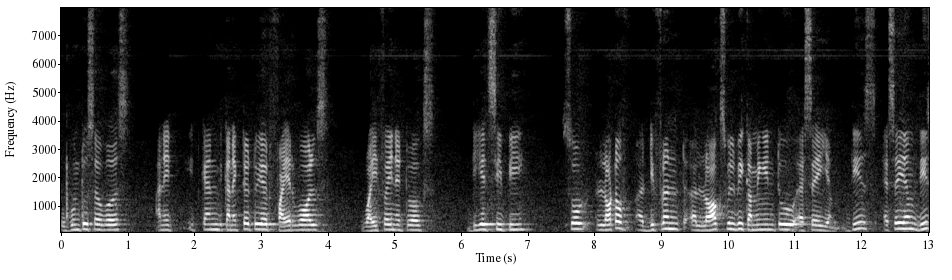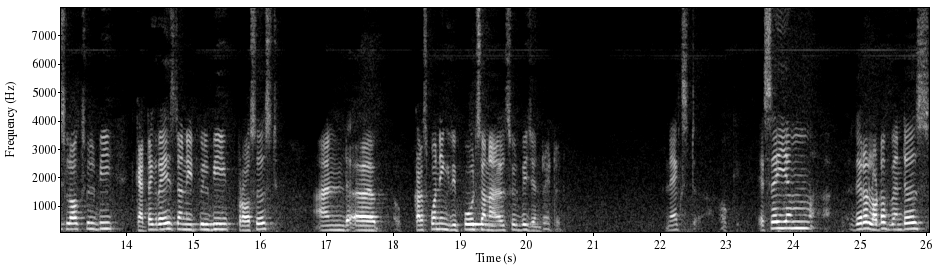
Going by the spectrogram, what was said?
Ubuntu servers and it, it can be connected to your firewalls, Wi-Fi networks, DHCP. So lot of uh, different uh, logs will be coming into SIEM. These SIEM, these logs will be categorized and it will be processed and uh, corresponding reports and alerts will be generated. Next, okay, SIEM, there are a lot of vendors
